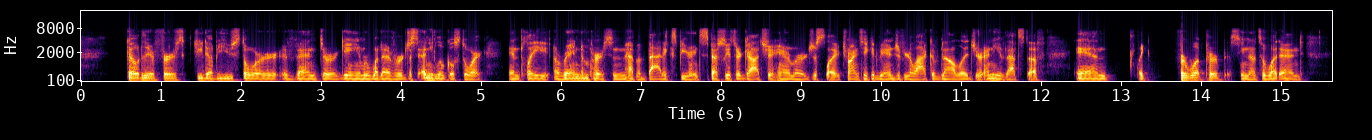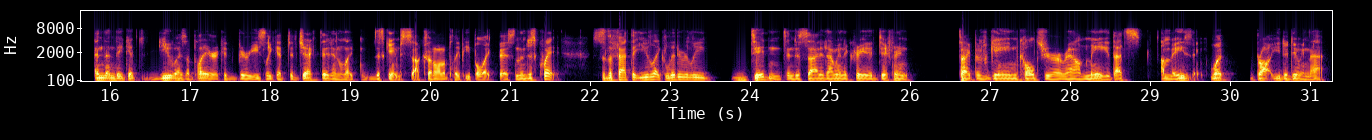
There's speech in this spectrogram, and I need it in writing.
go to their first GW store event or game or whatever, just any local store, and play a random person and have a bad experience, especially if they're gotcha hammer, just like try and take advantage of your lack of knowledge or any of that stuff. And like, for what purpose? You know, to what end? And then they get you as a player could very easily get dejected and like this game sucks. I don't want to play people like this, and then just quit. So the fact that you like literally didn't and decided I'm going to create a different type of game culture around me, that's amazing. What brought you to doing that?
